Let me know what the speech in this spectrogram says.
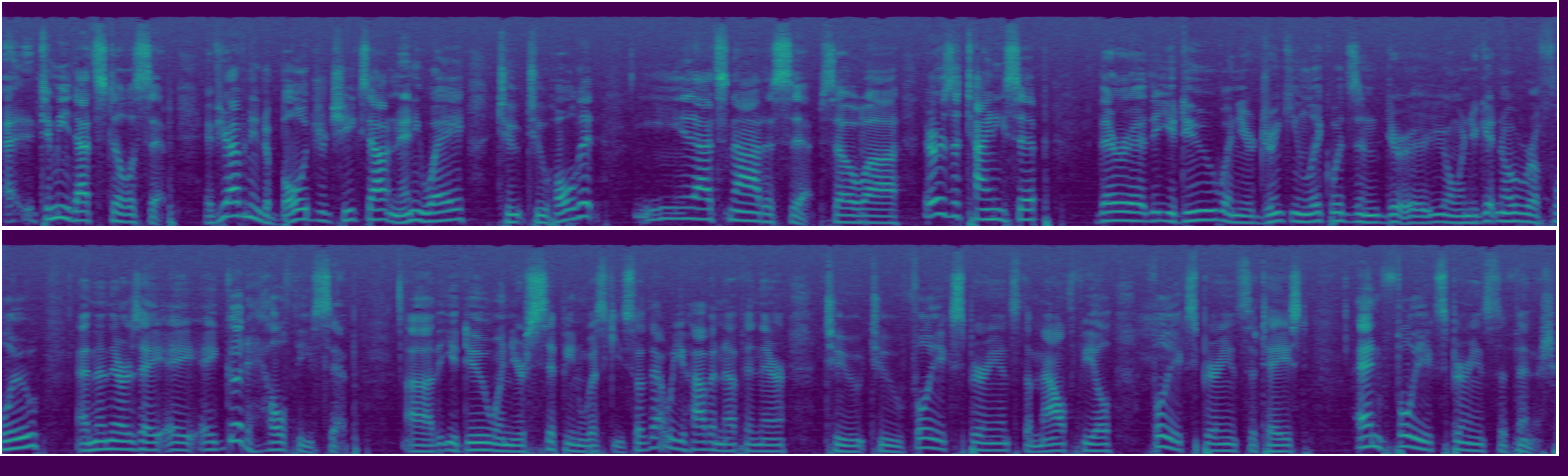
Uh, to me, that's still a sip. If you're having to bulge your cheeks out in any way to to hold it, yeah, that's not a sip. So uh, there is a tiny sip there uh, that you do when you're drinking liquids and uh, you know when you're getting over a flu, and then there's a, a, a good healthy sip uh, that you do when you're sipping whiskey. So that way you have enough in there to to fully experience the mouthfeel, fully experience the taste, and fully experience the finish.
